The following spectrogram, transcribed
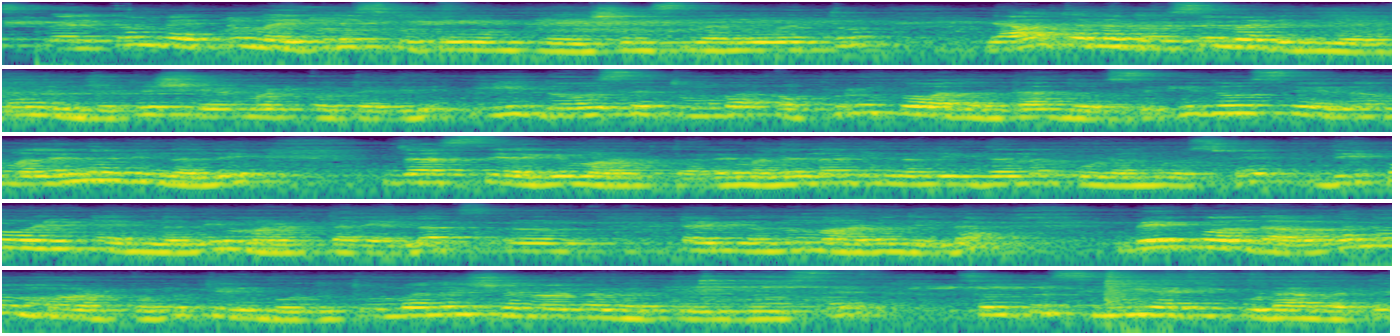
Welcome back to Maitri's cooking and creations ನಾನು ಇವತ್ತು ಯಾವ ಥರ ದೋಸೆ ಮಾಡಿದ್ದೀನಿ ಅಂತ ನಿಮ್ಮ ಜೊತೆ ಶೇರ್ ಮಾಡ್ಕೊತಾ ಇದ್ದೀನಿ. ಈ ದೋಸೆ ತುಂಬ ಅಪರೂಪವಾದಂತಹ ದೋಸೆ. ಈ ದೋಸೆಯನ್ನು ಮಲೆನಾಡಿನಲ್ಲಿ ಜಾಸ್ತಿಯಾಗಿ ಮಾಡ್ತಾರೆ. ಮಲೆನಾಡಿನಲ್ಲಿ ಇದನ್ನು ಕೂಡ ಅಷ್ಟೇ ದೀಪಾವಳಿ ಟೈಮ್ನಲ್ಲಿ ಮಾಡ್ತಾರೆ. ಎಲ್ಲ ಟೈಮ್ನಲ್ಲೂ ಮಾಡೋದಿಲ್ಲ. ಬೇಕು ಅಂದಾಗ ನಾವು ಮಾಡಿಕೊಂಡು ತಿನ್ಬೋದು. ತುಂಬಾ ಚೆನ್ನಾಗಾಗುತ್ತೆ ಈ ದೋಸೆ. ಸ್ವಲ್ಪ ಸಿಹಿಯಾಗಿ ಕೂಡ ಆಗುತ್ತೆ.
